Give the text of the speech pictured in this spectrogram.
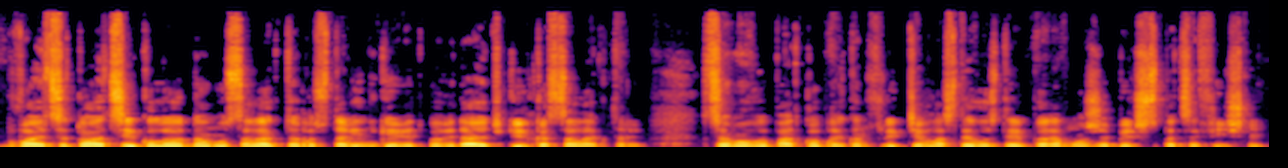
Бувають ситуації, коли одному селектору сторінки відповідають кілька селекторів. В цьому випадку при конфлікті властивостей переможе більш специфічний,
